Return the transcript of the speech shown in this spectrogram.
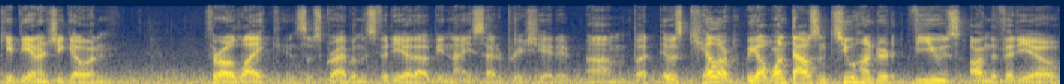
keep the energy going throw a like and subscribe on this video. That would be nice. I'd appreciate it. Um, but it was killer. We got 1,200 views on the video,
